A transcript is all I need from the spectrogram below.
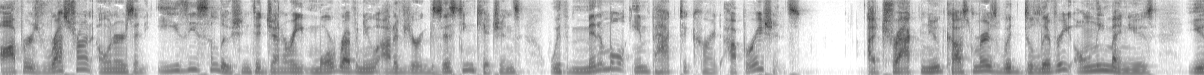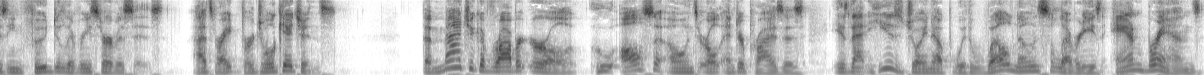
offers restaurant owners an easy solution to generate more revenue out of your existing kitchens with minimal impact to current operations. Attract new customers with delivery only menus using food delivery services. That's right, virtual kitchens. The magic of Robert Earl, who also owns Earl Enterprises, is that he has joined up with well known celebrities and brands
